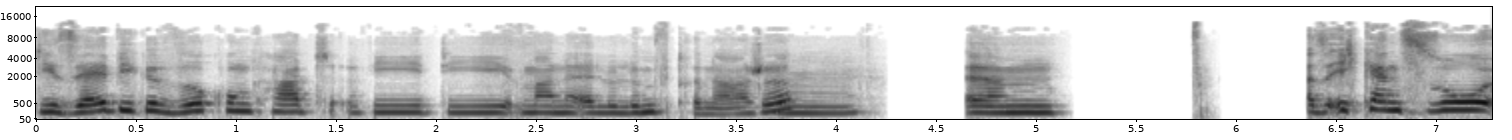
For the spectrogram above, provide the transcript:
dieselbige Wirkung hat wie die manuelle Lymphdrainage. Mhm. Ähm, also ich kenne es so,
